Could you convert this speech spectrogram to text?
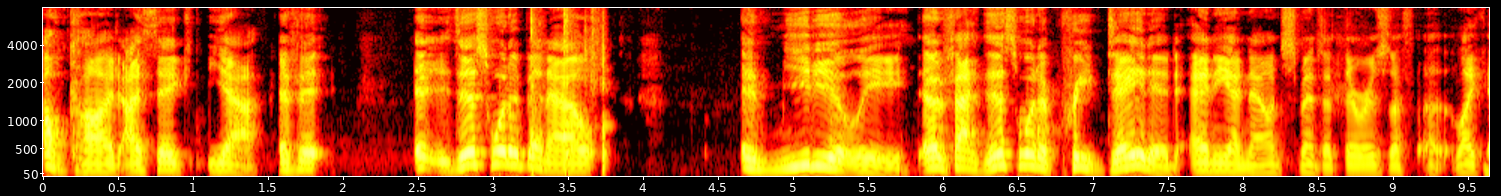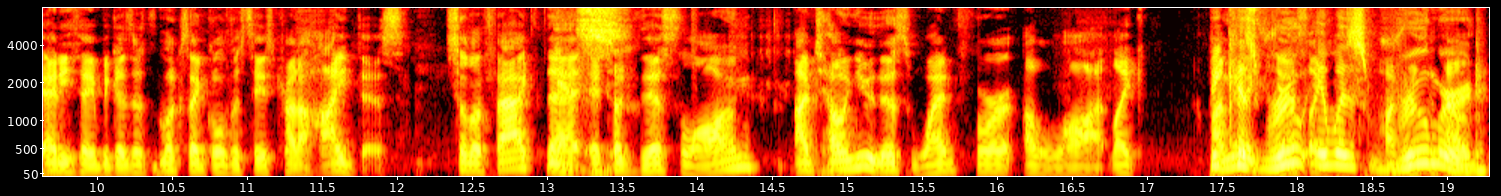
Oh God, I think yeah. If it, it this would have been out immediately. In fact, this would have predated any announcement that there was a uh, like anything because it looks like Golden State's trying to hide this. So the fact that Yes. it took this long, I'm telling you, this went for a lot. Like because ru- guess, like, it was rumored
